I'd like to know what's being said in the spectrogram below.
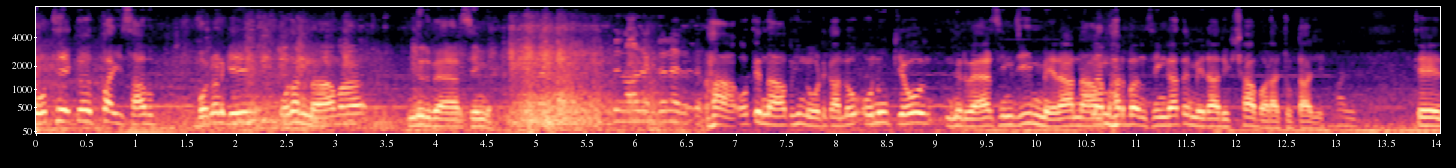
ਉੱਥੇ ਇੱਕ ਭਾਈ ਸਾਹਿਬ ਬੋਲਣਗੇ ਉਹਦਾ ਨਾਮ ਆ ਨਿਰਵੈਰ ਸਿੰਘ। ਤੇ ਨਾਲ ਲਿਖਦੇ ਨੇ ਇਹਦੇ ਤੇ। ਹਾਂ ਉਹ ਤੇ ਨਾਮ ਤੁਸੀਂ ਨੋਟ ਕਰ ਲਓ ਉਹਨੂੰ ਕਿਉਂ ਨਿਰਵੈਰ ਸਿੰਘ ਜੀ ਮੇਰਾ ਨਾਮ ਹਰਬੰਸ ਸਿੰਘ ਆ ਤੇ ਮੇਰਾ ਰਿਕਸ਼ਾ ਬੜਾ ਟੁੱਟਾ ਜੀ। ਹਾਂਜੀ। ਤੇ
